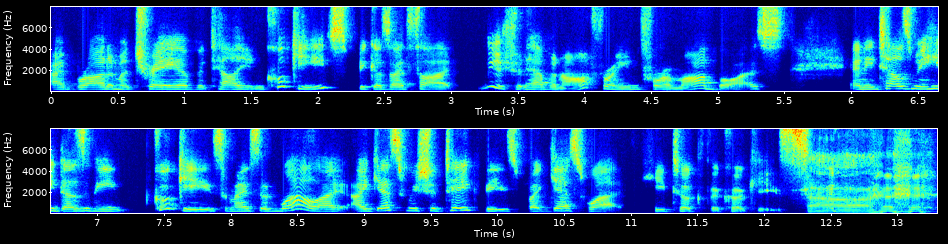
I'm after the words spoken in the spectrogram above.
I brought him a tray of Italian cookies because I thought you should have an offering for a mob boss. And he tells me he doesn't eat cookies. And I said, Well, I, I guess we should take these. But guess what? He took the cookies. ah,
